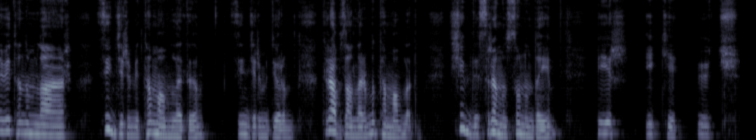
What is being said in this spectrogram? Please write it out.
Evet hanımlar zincirimi tamamladım. Zincirimi diyorum trabzanlarımı tamamladım. Şimdi sıramın sonundayım. 1, 2, 3,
